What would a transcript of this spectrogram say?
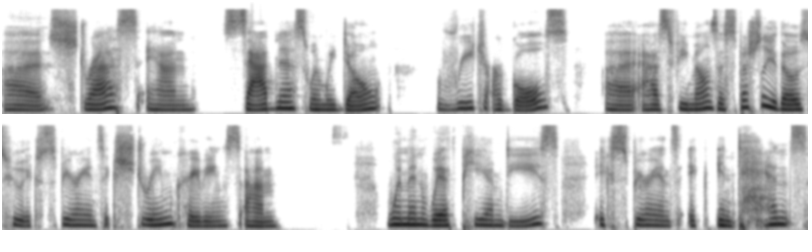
uh, stress and sadness when we don't reach our goals uh, as females especially those who experience extreme cravings. Um, women with pmds experience intense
